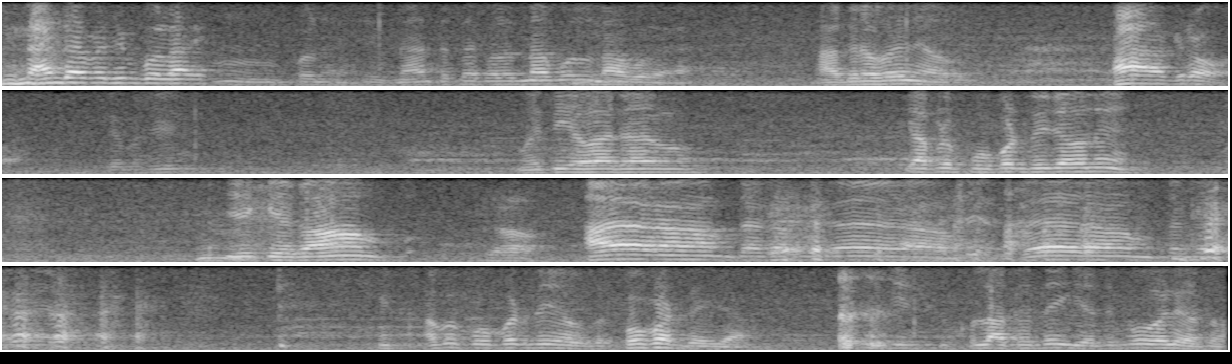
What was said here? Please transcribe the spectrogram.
જ્ઞાન થયા પછી બોલાય. પણ જ્ઞાન થતા પેલા ના બોલું. ના બોલાય. આગ્રહ હોય ને આવો? હા આગ્રહ હોય. પછી? અહીંથી અવાજ આવ્યો. કે આપડે પોપટ થઈ જાવ ને. એ કે રામ. પોપટ થઈ જાવ પોપટ થઈ જાવ ખુલાસો થઈ ગયા બોલ્યો હતો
